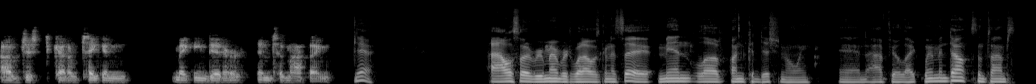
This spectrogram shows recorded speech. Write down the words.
I've just kind of taken making dinner into my thing. I also remembered what I was going to say. Men love unconditionally, and I feel like women don't sometimes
